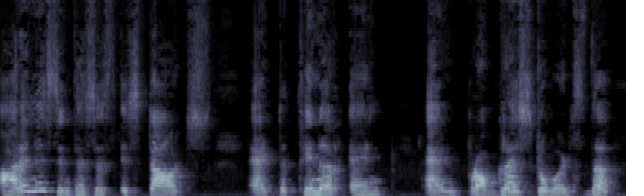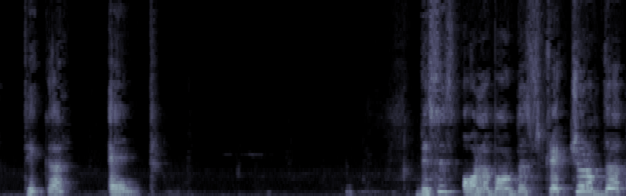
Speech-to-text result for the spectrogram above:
RNA synthesis starts at the thinner end and progress towards the thicker end. This is all about the structure of the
